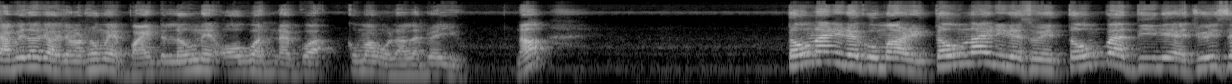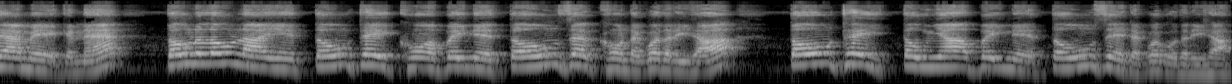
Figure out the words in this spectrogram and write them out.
ကြာပေးတော့ကြာကျွန်တော်ထုံးမဲ့ဘိုင်းတစ်လုံးနဲ့ဩကွက်နှစ်ကွက်ကိုမကိုလာလက်တွဲယူเนาะသုံးလိုက်နေတဲ့ကိုမတွေသုံးလိုက်နေတယ်ဆိုရင်သုံးပတ်သီးနဲ့အကျွေးဆက်ရမယ်ကနန်းသုံးနှလုံးလာရင်သုံးထိတ်ခွန်အပိတ်နဲ့30ခွန်တစ်ကွက်တတိထားသုံးထိတ်သုံးညာအပိတ်နဲ့30တစ်ကွက်ကိုတတိထား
